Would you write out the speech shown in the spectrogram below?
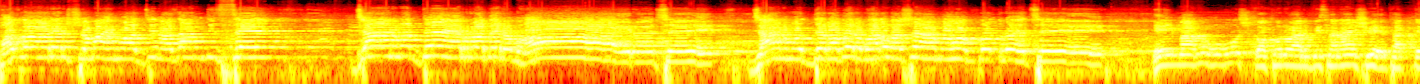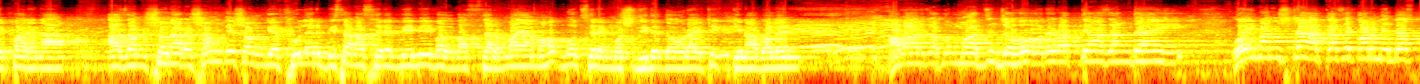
ফজরের সময় মুয়াজ্জিন আজান দিচ্ছে, যার মধ্যে রবের ভয় রয়েছে, যার মধ্যে রবের ভালোবাসা, মহব্বত রয়েছে এই মানুষ কখনো আর বিছানায় শুয়ে থাকতে পারে না। আজান শোনার সঙ্গে সঙ্গে ফুলের বিছানা ছেড়ে বিবি বল বাচ্চার মায়া মহব্বত ছেড়ে মসজিদে দৌড়ায়, ঠিক কিনা বলেন? আবার যখন মুয়াজ্জিন রক্তে আজান দেয়, ওই মানুষটা কাজে কর্মে ব্যস্ত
